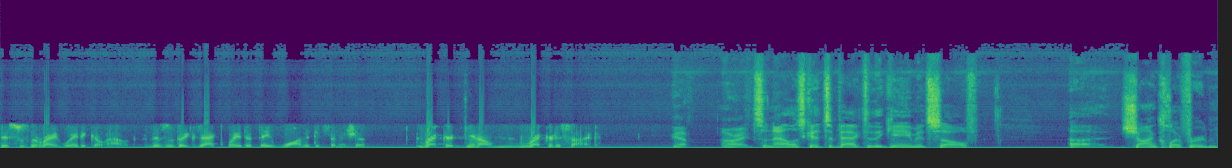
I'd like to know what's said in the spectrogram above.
this was the right way to go out. This was the exact way that they wanted to finish it. Record, you know, record aside. Yep. All right. So now let's get to back to the game itself. Uh, Sean Clifford,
